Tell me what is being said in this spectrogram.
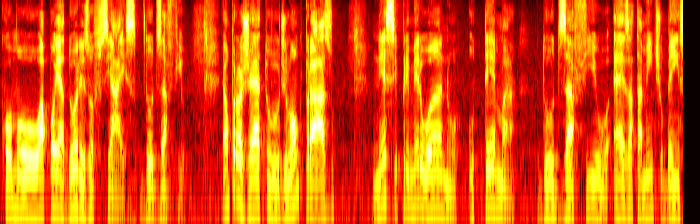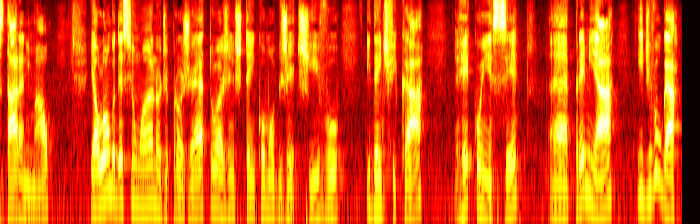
como apoiadores oficiais do desafio. É um projeto de longo prazo. Nesse primeiro ano, o tema do desafio é exatamente o bem-estar animal. E ao longo desse um ano de projeto, a gente tem como objetivo identificar reconhecer, é, premiar e divulgar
